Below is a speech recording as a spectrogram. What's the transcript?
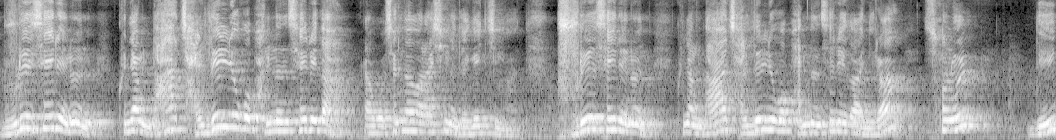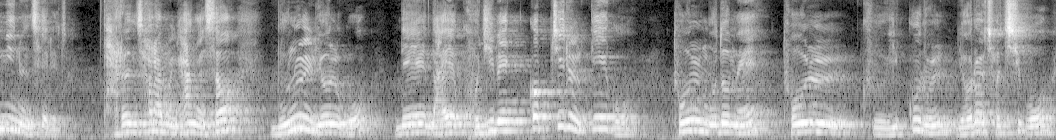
물의 세례는 그냥 나 잘 되려고 받는 세례다라고 생각을 하시면 되겠지만, 불의 세례는 그냥 나 잘 되려고 받는 세례가 아니라 손을 내미는 세례죠. 다른 사람을 향해서 문을 열고 내 나의 고집의 껍질을 깨고 돌 무덤에 돌 그 입구를 열어 젖히고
